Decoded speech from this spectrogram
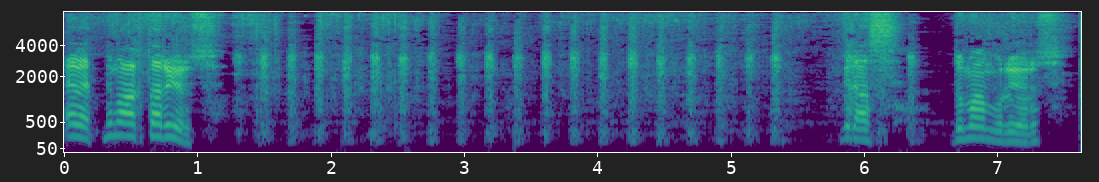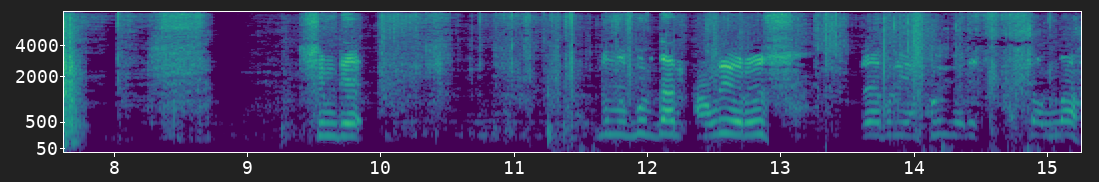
Evet bunu aktarıyoruz. Biraz duman vuruyoruz. Şimdi bunu buradan alıyoruz ve buraya koyuyoruz. Maşallah.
